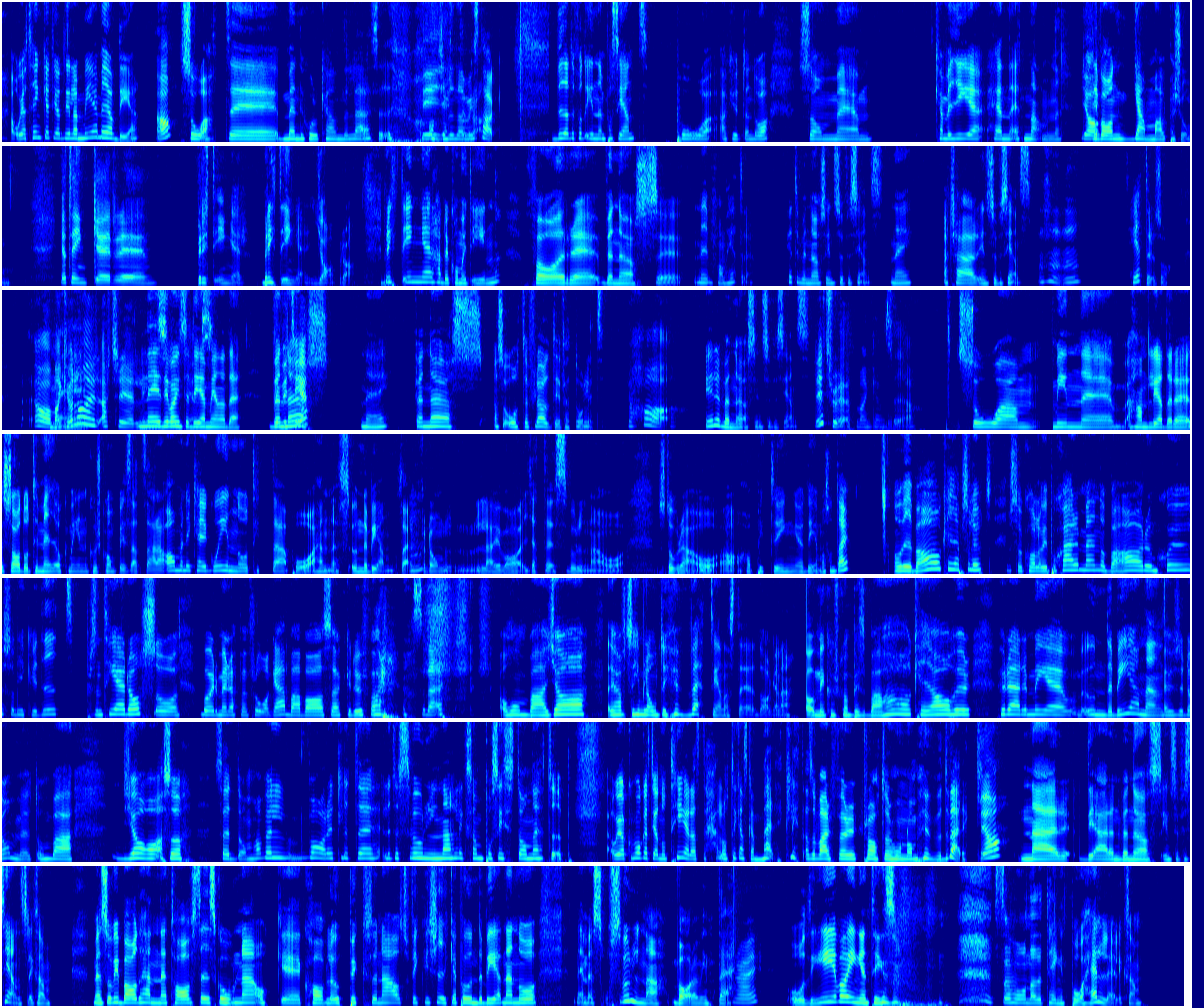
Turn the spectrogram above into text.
Och jag tänker att jag delar med mig av det Ja. så att eh, människor kan lära sig Det är av mina jättebra. misstag. Vi hade fått in en patient på akuten då som eh, kan vi ge henne ett namn? Ja, Det var en gammal person. jag tänker eh, Britt-Inger. Britt-Inger, ja bra. Britt-Inger hade kommit in för eh, venös... Eh, nej, vad fan heter det? Heter venös insufficiens? Nej. Artärinsufficiens. Mhm, mm. Heter det så? Ja, man kan väl Nej. ha arteriell Nej, det var inte det jag menade. Venös? Nej. Venös... Alltså återflödet är fett dåligt. Jaha, Är det venös insufficiens? det tror jag att man kan säga. Så um, min eh, handledare sa då till mig och min kurskompis att så här, ja men ni kan ju gå in och titta på hennes underben. Så här, Mm. För de lär ju vara jättesvullna och stora och ja, ha pyttingödem och sånt där. Och vi bara, ja okej absolut. Så kollade vi på skärmen och bara, ja rum sju. Så gick vi dit, presenterade oss och började med en öppen fråga. Bara, vad söker du för? Och sådär. Och hon bara, ja, jag har haft så himla ont i huvudet senaste dagarna. Och min kurskompis bara, ah, okej, ja, hur, hur är det med underbenen? Hur ser de ut? Och hon bara, ja, alltså, så de har väl varit lite, lite svullna liksom på sistone, typ. Och jag kommer ihåg att jag noterade att det här låter ganska märkligt. Alltså varför pratar hon om huvudvärk? Ja. när det är en venös insufficiens. Liksom. Men så vi bad henne ta av sig skorna och eh, kavla upp byxorna och så fick vi kika på underbenen och nej men så svullna var de inte. Nej. Och det var ingenting som, som hon hade tänkt på heller liksom.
